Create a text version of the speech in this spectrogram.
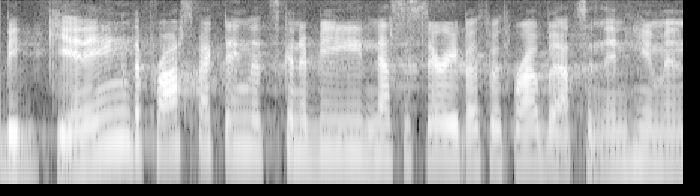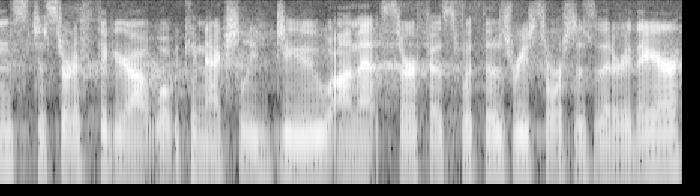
beginning the prospecting that's going to be necessary both with robots and then humans to sort of figure out what we can actually do on that surface with those resources that are there.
